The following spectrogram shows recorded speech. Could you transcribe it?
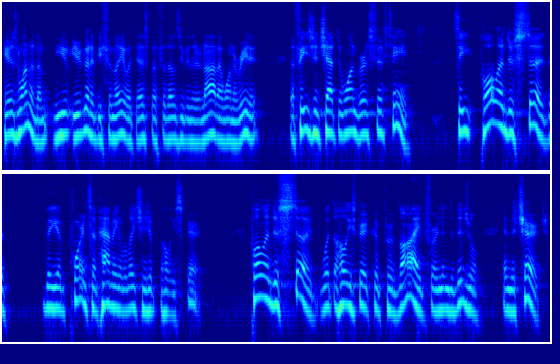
Here's one of them. You, are going to be familiar with this, but for those of you that are not, I want to read it. Ephesians chapter 1, verse 15. See, Paul understood the, the importance of having a relationship with the Holy Spirit. Paul understood what the Holy Spirit could provide for an individual in the church.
